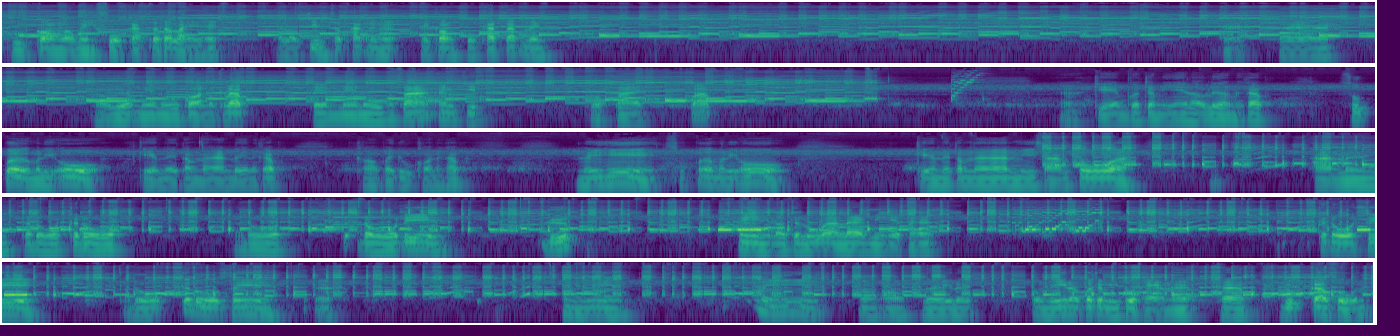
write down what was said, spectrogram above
คือกล้องเราไม่โฟกัสเท่าไหร่นะฮะแต่เราจิ้มสักพักหนึ่งฮะให้กล้องโฟกัสแป๊บหนึ่งอ่า เราเลือกเมนูก่อนนะครับ เป็นเมนูภาษาอังกฤษ กดไปปั๊บเกมก็จะมีให้เราเลือกนะครับ Super Mario เกมในตำนานเลยนะครับ เข้าไปดูก่อนนะครับนี่ซูเปอร์มาริโอเกมในตำนานมี 3 ตัว อ่านหนึ่งกระโดดกระโดด กระโดด โดดดิดึบนี่เราจะรู้ว่าแรกมีเห็ดนะฮะกระโดดซิกระโดดกระโดดซิอะนี่นี่ออกออกเลยเลย ตรงนี้เราก็จะมีตัวแถมนะฮะถ้ายุค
